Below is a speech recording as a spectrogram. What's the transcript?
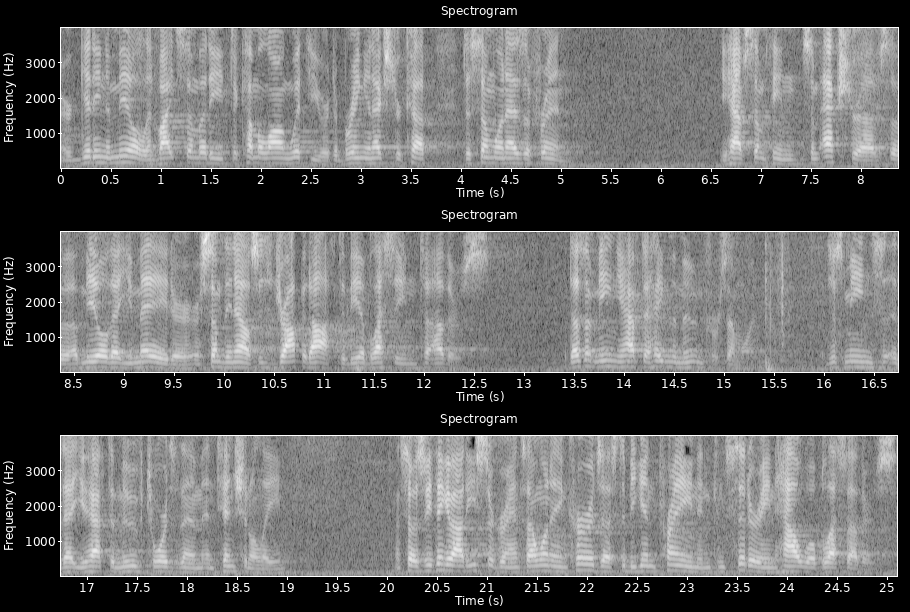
or getting a meal, invite somebody to come along with you or to bring an extra cup to someone as a friend you have something, some extra, so a meal that you made or, or something else, just drop it off to be a blessing to others. It doesn't mean you have to hang the moon for someone. It just means that you have to move towards them intentionally. And so, as we think about Easter grants, I want to encourage us to begin praying and considering how we'll bless others.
